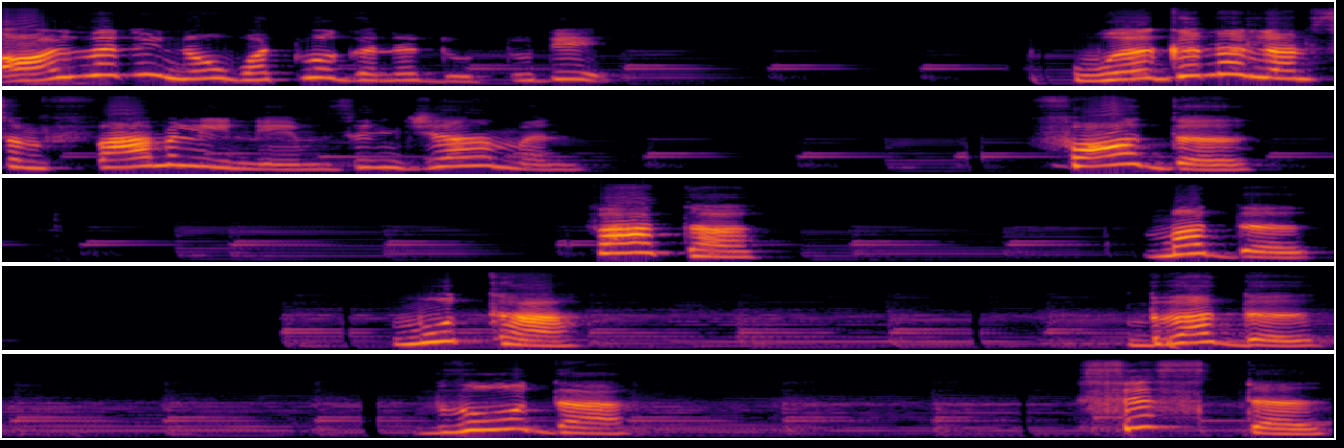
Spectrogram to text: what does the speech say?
already know what we're gonna do today. We're gonna learn some family names in German. Father, Vater, Mother, Mutter, Brother, Bruder, Sister,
